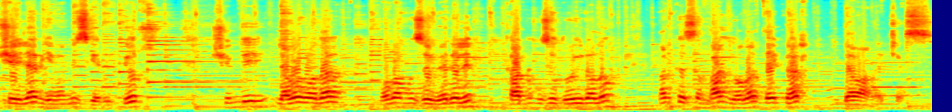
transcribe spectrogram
şeyler yememiz gerekiyor. Şimdi Yalova'da molamızı verelim, karnımızı doyuralım. Arkasından yola tekrar devam edeceğiz.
